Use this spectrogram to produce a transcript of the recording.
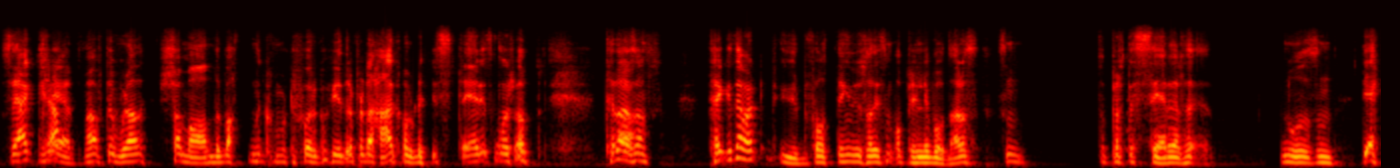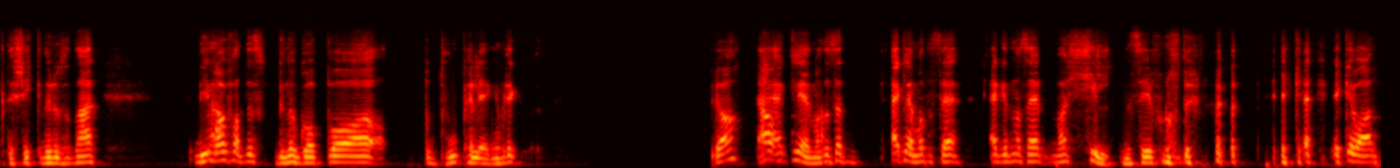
Så jeg gleder meg til hvordan sjamandebatten kommer til å foregå videre, for det her kommer til å bli hysterisk morsomt. Tenk, deg, sånn, tenk hvis det har vært urbefolkningen i USA, de som opprinnelig bodde her, og som, som praktiserer det, noe sånn, de ekte skikkene rundt dette her. De må jo faktisk begynne å gå på, på dop hele gjengen. fordi ja, jeg, jeg gleder meg til å se jeg gleder meg til å se jeg gidder meg å se hva kilden sier for noe. Ikke, ikke hva en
